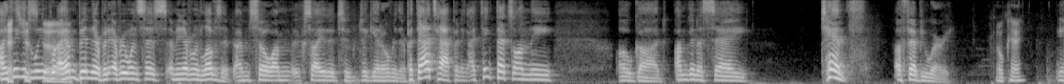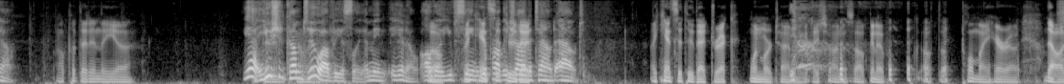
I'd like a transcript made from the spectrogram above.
I That's think it's just, Williamsburg. uh, I haven't been there, but everyone says. I mean, everyone loves it. I'm so I'm excited to to get over there. But that's happening. I think that's on the. Oh God, I'm gonna say, tenth of February. Okay, Yeah. I'll put that in the. Yeah, you should come too. Obviously, I mean, you know, although Well, you've I seen it, can't you're sit probably through that. Chinatown out. I can't sit through that Drek one more time. I, I I'm gonna I'll, I'll pull my hair out. No,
